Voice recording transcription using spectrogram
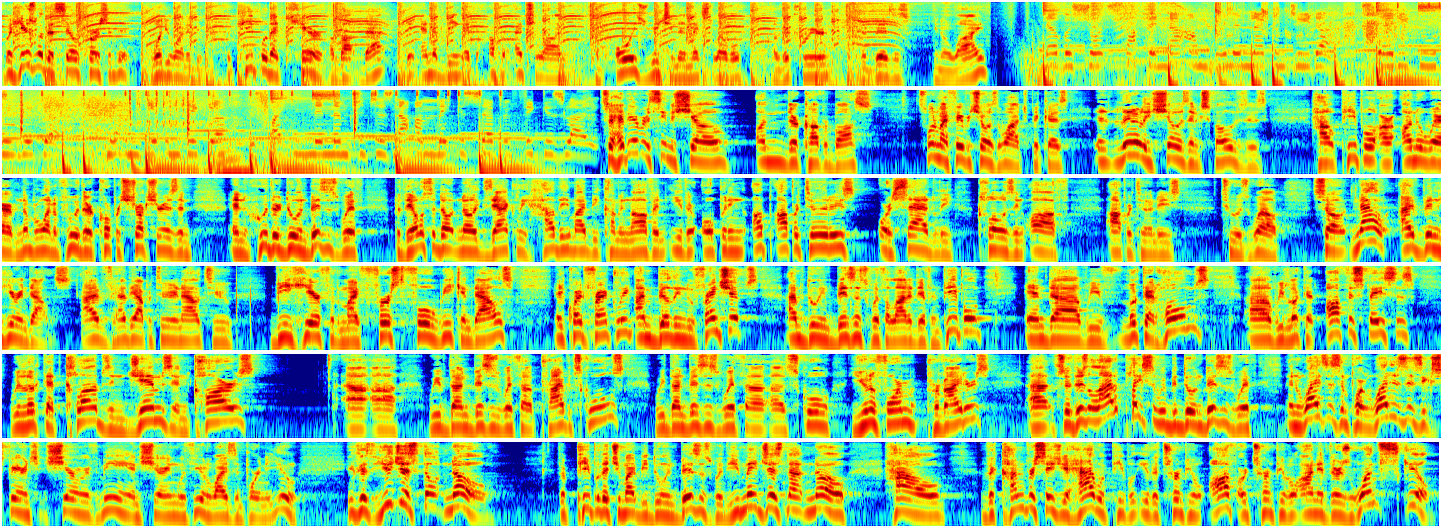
But here's what the salesperson did. What do you want to do? The people that care about that, they end up being at the upper echelon of always reaching the next level of their career, their business. You know why? Never short stopping, now I'm winning like I'm Jeter. Steady through the rigor, yeah, I'm getting bigger. Been fighting in them trenches, now I'm making seven figures like. So, have you ever seen the show Undercover Boss? It's one of my favorite shows to watch because it literally shows and exposes how people are unaware of number one of who their corporate structure is and and who they're doing business with, but they also don't know exactly how they might be coming off and either opening up opportunities or sadly closing off opportunities too as well. So now I've been here in Dallas. I've had the opportunity now to be here for the, my first full week in Dallas. And quite frankly, I'm building new friendships. I'm doing business with a lot of different people. And uh, we've looked at homes. Uh, we looked at office spaces. We looked at clubs and gyms and cars. Uh, uh we've done business with uh, private schools. We've done business with uh, school uniform providers. Uh, so there's a lot of places we've been doing business with. And why is this important? What is this experience sharing with me and sharing with you? And why is it important to you? Because you just don't know the people that you might be doing business with. You may just not know how the conversation you have with people either turn people off or turn people on. If there's one skill,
